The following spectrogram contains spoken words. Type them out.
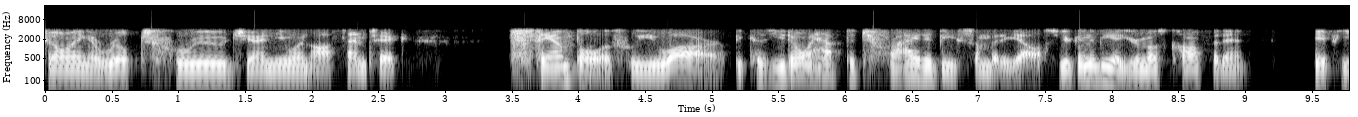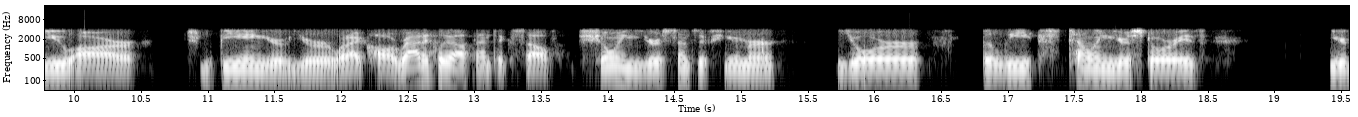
showing a real true, genuine, authentic sample of who you are because you don't have to try to be somebody else. You're going to be at your most confident if you are being your, your what I call radically authentic self, showing your sense of humor, your beliefs, telling your stories. You're,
